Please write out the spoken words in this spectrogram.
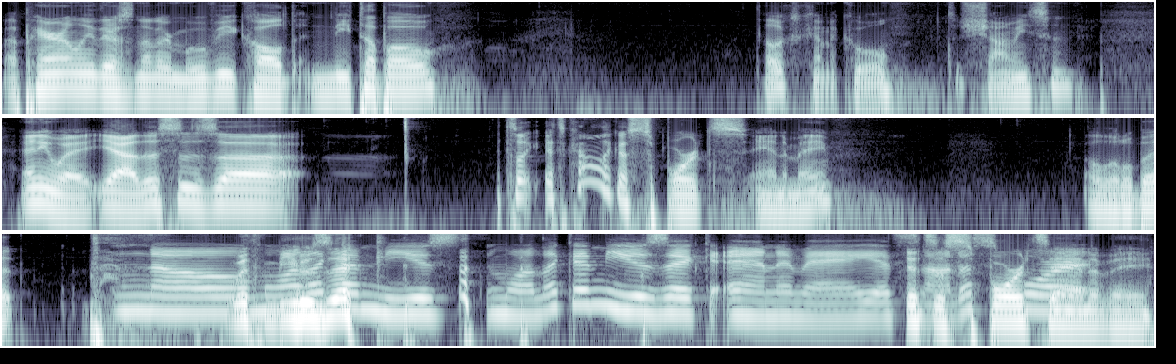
Apparently, there's another movie called Nitabo. That looks kind of cool. It's a shamisen. Anyway, yeah, this is uh, it's like it's kind of like a sports anime, a little bit. No, With more like a music? mus- more like a music anime. It's, It's a not sports sport. anime.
